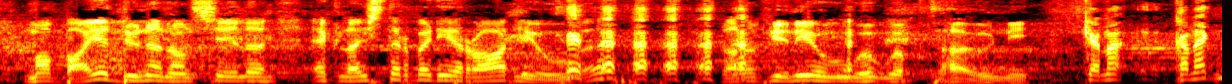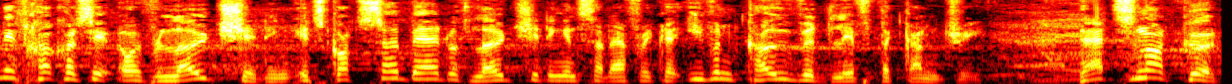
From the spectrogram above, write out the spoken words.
Maar baie doen en dan sê hulle ek luister by die radio, hoor. Dan hoef jy nie jou oë oop te hou nie. Can I, can I net gou sê of load shedding? It's got so bad with load shedding in South Africa. Even COVID left the country. That's not good.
